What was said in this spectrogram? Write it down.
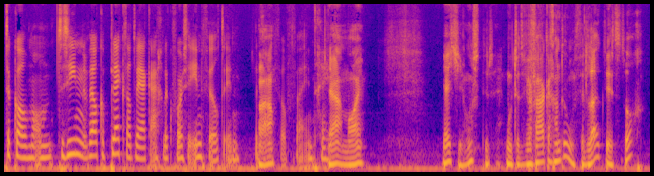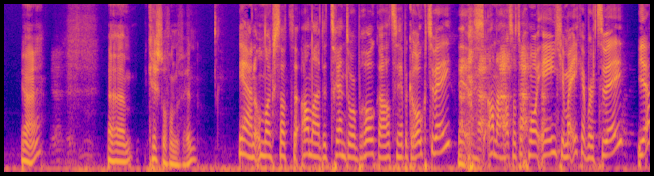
te komen. Om te zien welke plek dat werk eigenlijk voor ze invult in het Wauw. leven of eh, in het geheel. Ja, mooi. Jeetje jongens, ik moet het weer vaker gaan doen. Ik vind het leuk dit, toch? Ja hè? Ehm Christel van der Ven. Ja, en ondanks dat Anna de trend doorbroken had, heb ik er ook twee. Dus Anna had er toch mooi eentje, maar ik heb er twee. Ja.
